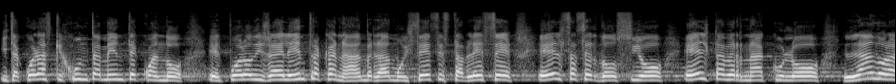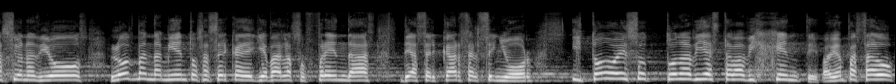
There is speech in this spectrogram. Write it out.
y te acuerdas que juntamente cuando el pueblo de Israel entra a Canaán, ¿verdad? Moisés establece el sacerdocio, el tabernáculo, la adoración a Dios, los mandamientos acerca de llevar las ofrendas, de acercarse al Señor. Y todo eso todavía estaba vigente. Habían pasado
